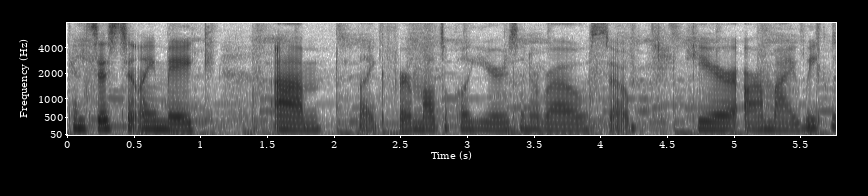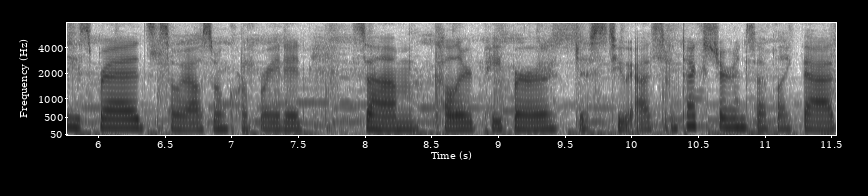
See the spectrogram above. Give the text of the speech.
consistently make, um, like for multiple years in a row. So here are my weekly spreads. So I also incorporated some colored paper just to add some texture and stuff like that.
